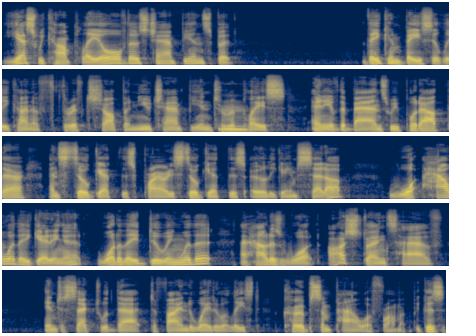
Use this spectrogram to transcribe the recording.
yes, we can't play all of those champions, but they can basically kind of thrift shop a new champion to mm. replace any of the bans we put out there and still get this priority, still get this early game set up what how are they getting it what are they doing with it and how does what our strengths have intersect with that to find a way to at least curb some power from it because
